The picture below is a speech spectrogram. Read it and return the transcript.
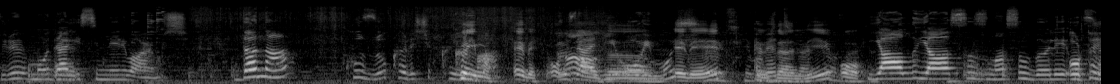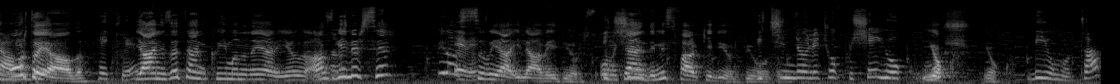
sürü model isimleri varmış. Dana, kuzu, karışık kıyma. Kıyma. Evet onu Özelliği aldım. oymuş. Evet, Evet. özelliği o. Yağlı, yağsız, nasıl böyle Orta yağlı. Orta yağlı. Peki. Yani zaten kıymanın eğer yağı az gelirse biraz Evet. sıvı yağ ilave ediyoruz. Onu İçin- kendimiz fark ediyoruz yoğurdumuzda. İçinde öyle çok bir şey yok. Yok, yok. Bir yumurta.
